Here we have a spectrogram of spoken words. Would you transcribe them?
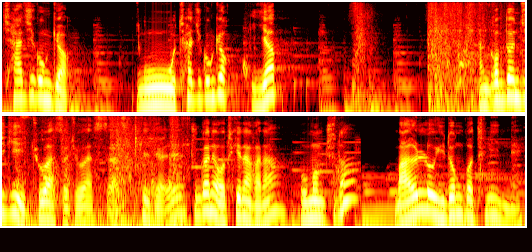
차지 공격. 오 차지 공격. 얍 단검 던지기 좋았어 좋았어 스킬들 중간에 어떻게 나가나? 못 멈추나? 마을로 이동 버튼이 있네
